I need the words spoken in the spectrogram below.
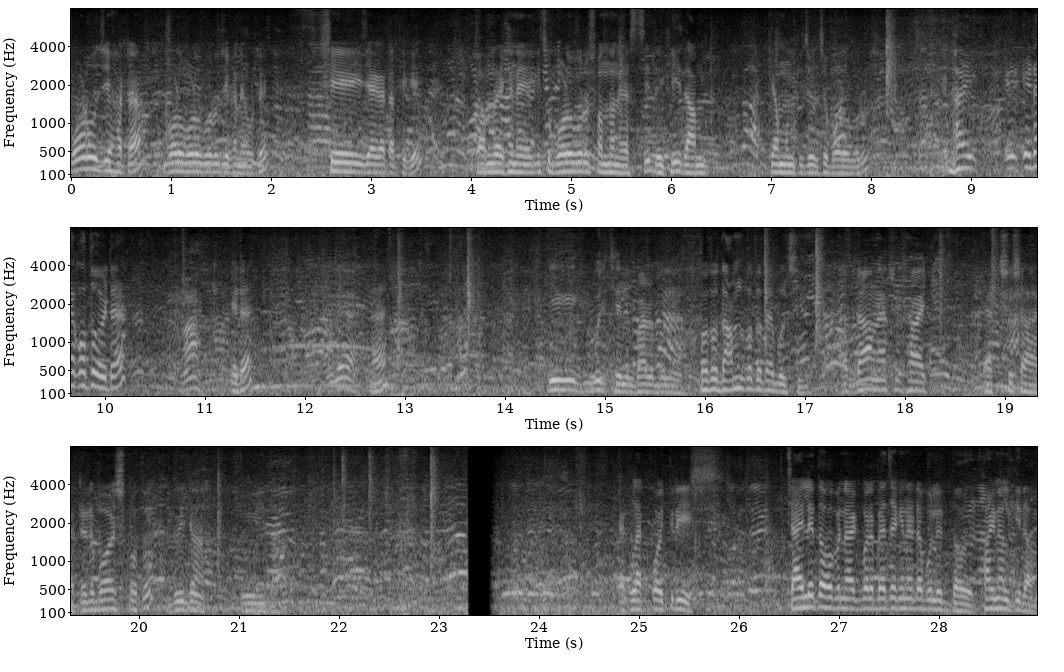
বড় যে হাটা, বড় বড় গরু যেখানে ওঠে, সেই জায়গাটা থেকে। তো আমরা এখানে কিছু বড় গরু সন্ধানে আসছি, দেখি দাম কেমন কি চলছে বড় গরু ভাই এটা কত এটা? এটা? হ্যাঁ? কি বুঝছেন ভালো বলে? কত দাম কত তাই বলছি? দাম একশো ষাট। একশো ষাট। এটা বয়স কত? দুই দাম। দুই দাম। এক লাখ পঁয়ত্রিশ। চাইলে তো হবে না একবারে বেচা কিনাটা বলে দিতে হবে। ফাইনাল কি দাম?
